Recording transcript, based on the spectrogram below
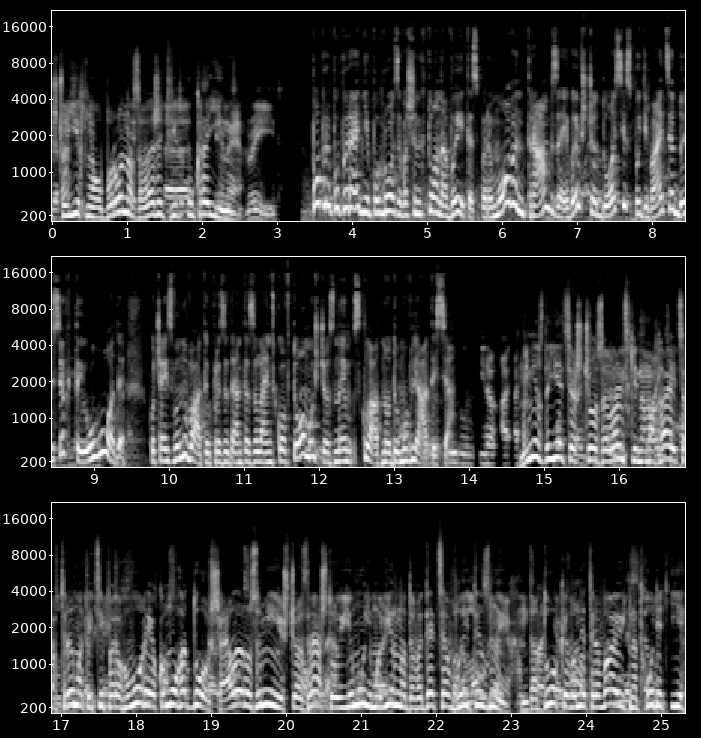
що їхня оборона залежить від України. Попри попередні погрози Вашингтона вийти з перемовин, Трамп заявив, що досі сподівається досягти угоди, хоча й звинуватив президента Зеленського в тому, що з ним складно домовлятися. Мені здається, що Зеленський намагається втримати ці переговори якомога довше, але розуміє, що зрештою йому ймовірно доведеться вийти з них. Да доки вони тривають, надходять і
